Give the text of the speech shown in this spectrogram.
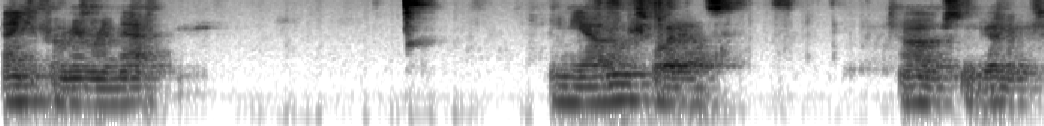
Thank you for remembering that. Any other ones? What else? Oh, there's some good ones.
